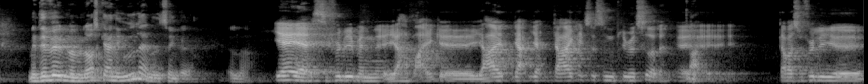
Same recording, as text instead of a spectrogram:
Men det vil man vel også gerne i udlandet, tænker jeg. Eller? Ja, ja, selvfølgelig, men øh, jeg har bare ikke, øh, jeg har, jeg, jeg, jeg har ikke rigtig sådan prioriteret det. Øh, Nej. der var selvfølgelig øh,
